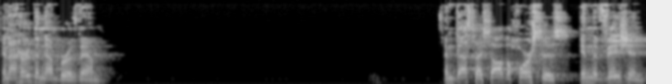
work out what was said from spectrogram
And I heard the number of them. And thus I saw the horses in the vision.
